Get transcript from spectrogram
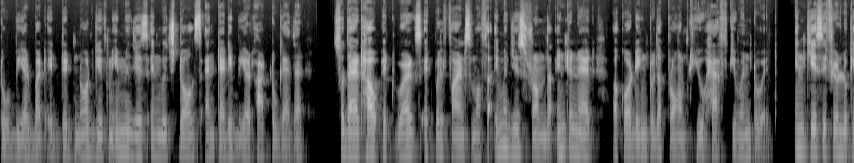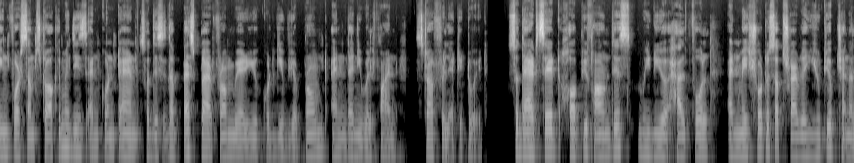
to bear but it did not give me images in which dogs and teddy bear are together. So that how it works it will find some of the images from the internet according to the prompt you have given to it. In case if you're looking for some stock images and content so this is the best platform where you could give your prompt and then you will find stuff related to it so that's it. Hope you found this video helpful and make sure to subscribe the youtube channel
